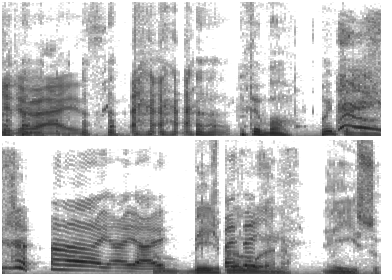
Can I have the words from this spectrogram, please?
que demais. Muito bom. Muito bom. Ai, ai, ai. Um beijo pra Mas é Luana. É isso.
